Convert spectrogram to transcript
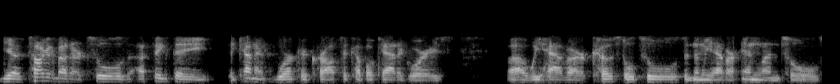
you know, talking about our tools, I think they, they kind of work across a couple categories. Uh, we have our coastal tools and then we have our inland tools.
